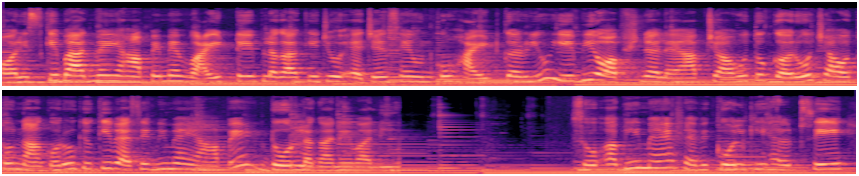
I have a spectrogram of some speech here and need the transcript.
और इसके बाद मैं यहाँ पे मैं वाइट टेप लगा के जो एजेस हैं, उनको हाइड कर रही हूँ। ये भी ऑप्शनल है, आप चाहो तो करो, चाहो तो ना करो, क्योंकि वैसे भी मैं यहाँ पे डोर लगाने वाली हूँ। सो so, अभी मैं फेविकोल की हेल्प से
